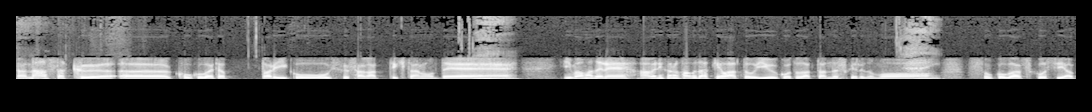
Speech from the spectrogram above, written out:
はい、ナスダック、ここがちょっぱりこう大きく下がってきたので、今までね、アメリカの株だけはということだったんですけれども、はい、そこが少しやっ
